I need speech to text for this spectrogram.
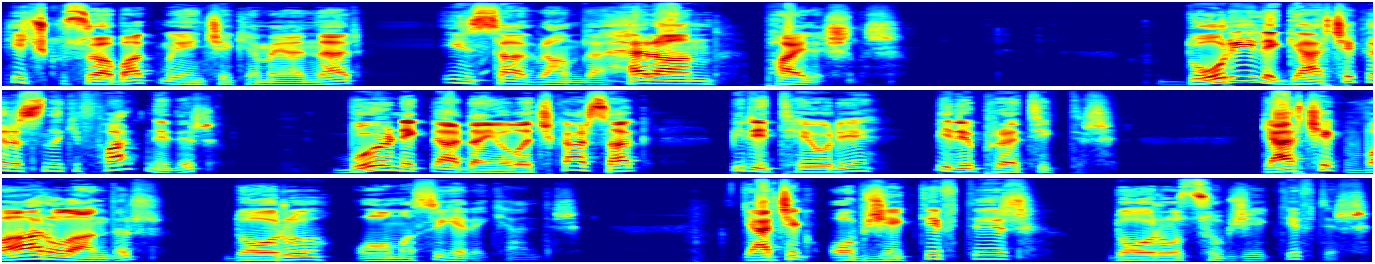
hiç kusura bakmayın çekemeyenler, Instagram'da her an paylaşılır. Doğru ile gerçek arasındaki fark nedir? Bu örneklerden yola çıkarsak biri teori, biri pratiktir. Gerçek var olandır, doğru olması gerekendir. Gerçek objektiftir, doğru subjektiftir.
